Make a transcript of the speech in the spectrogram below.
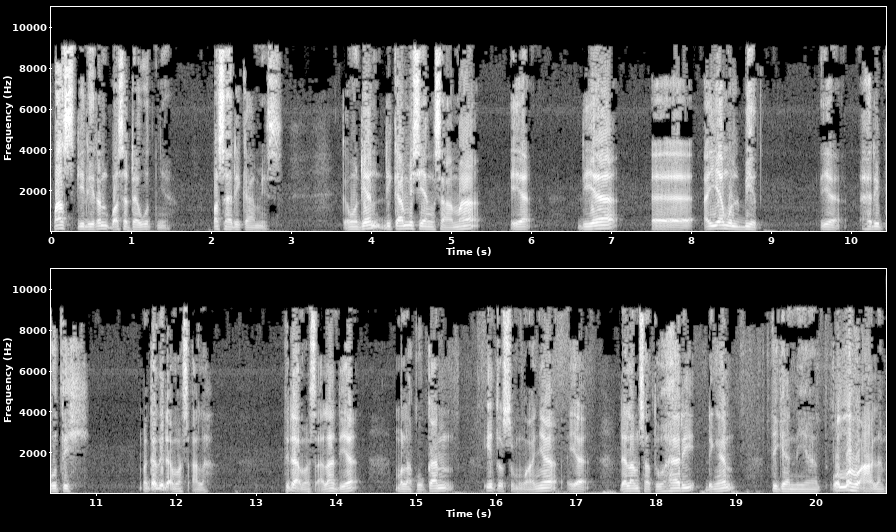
pas giliran puasa Dawudnya pas hari Kamis. Kemudian di Kamis yang sama ya dia eh, ayamul bid ya hari putih. Maka tidak masalah. Tidak masalah dia melakukan itu semuanya ya dalam satu hari dengan tiga niat. Wallahu alam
